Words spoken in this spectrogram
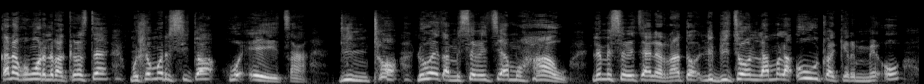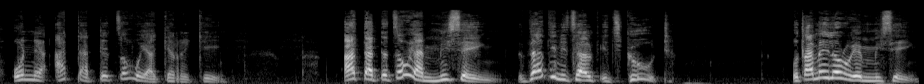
Ka nako ngwe le bakreste mohlomong re sitwa go etsa dintho le go etsa mesebetsi ya mogau le mesebetsi ya lerato lebitsong la mola. O utlwa ke re mme o o ne a tatetse go ya kerekeng. A tatetse go ya mmiseng that in itself it's good. O tlameile gore o ye mmiseng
